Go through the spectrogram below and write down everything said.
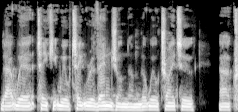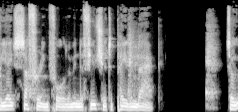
that we're taking, we'll take revenge on them, that we'll try to uh, create suffering for them in the future to pay them back. So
